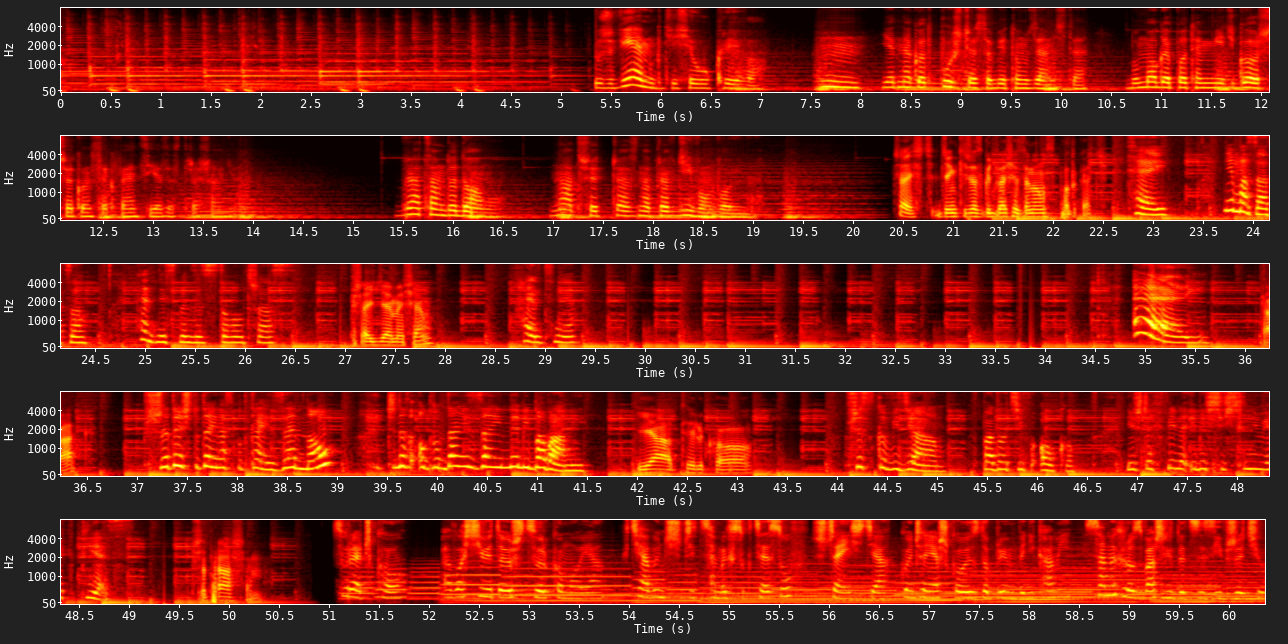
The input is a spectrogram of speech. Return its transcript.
Już wiem, gdzie się ukrywa. Hmm, jednak odpuszczę sobie tą zemstę, bo mogę potem mieć gorsze konsekwencje zastraszania. Wracam do domu. Nadszedł czas na prawdziwą wojnę. Cześć, dzięki, że zgodziła się ze mną spotkać. Hej, nie ma za co. Chętnie spędzę z tobą czas. Przejdziemy się? Chętnie. Ej! Tak? Przyszedłeś tutaj na spotkanie ze mną? Czy na oglądanie za innymi babami? Ja tylko. Wszystko widziałam. Wpadło ci w oko. Jeszcze chwilę i byś się ślinił jak pies. Przepraszam. Córeczko, a właściwie to już córko moja. Chciałabym ci życzyć samych sukcesów, szczęścia, kończenia szkoły z dobrymi wynikami i samych rozważnych decyzji w życiu.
